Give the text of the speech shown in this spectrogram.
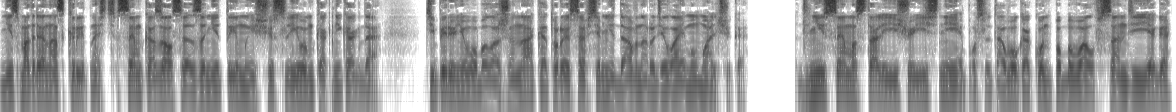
Несмотря на скрытность, Сэм казался занятым и счастливым как никогда. Теперь у него была жена, которая совсем недавно родила ему мальчика. Дни Сэма стали еще яснее после того, как он побывал в Сан-Диего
